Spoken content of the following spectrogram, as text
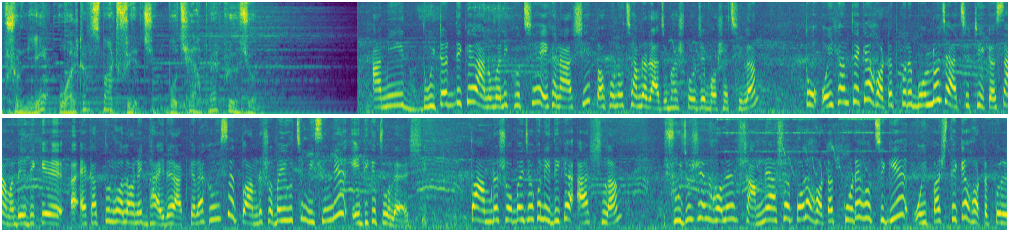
অপশন নিয়ে ওয়ালটন স্মার্ট ফ্রিজ, বোঝে আপনার প্রয়োজন। আমি দুইটার দিকে আনুমানিক হচ্ছে এখানে আসি, তখন হচ্ছে আমরা রাজু ভাস্কর্যে বসা ছিলাম। তো ওইখান থেকে হঠাৎ করে বলল যে আচ্ছা ঠিক আছে, আমাদের এদিকে একাত্তর হলে অনেক ভাইদের আটকে রাখা হয়েছে, তো আমরা সবাই হচ্ছে মিছিল নিয়ে এদিকে চলে আসি। তো আমরা সবাই যখন এদিকে আসলাম সূর্য সেন হলের সামনে আসার পরে হঠাৎ করে হচ্ছে গিয়ে ওই পাশ থেকে হঠাৎ করে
